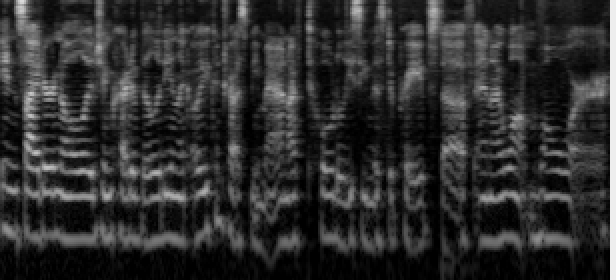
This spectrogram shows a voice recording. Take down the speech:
insider knowledge and credibility and like, oh, you can trust me, man. I've totally seen this depraved stuff and I want more.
